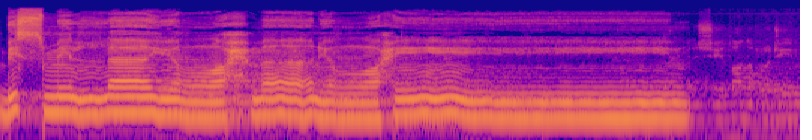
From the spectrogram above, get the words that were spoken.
بسم الله الرحمن الرحيم. الشيطان الرجيم.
